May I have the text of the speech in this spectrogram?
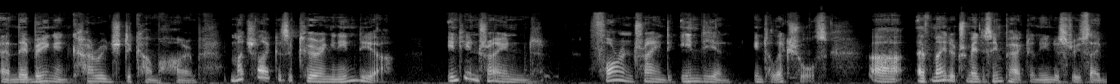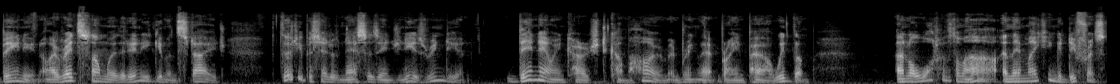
and they're being encouraged to come home, much like is occurring in India. Indian trained, foreign trained Indian intellectuals uh, have made a tremendous impact in the industries they've been in. I read somewhere that at any given stage, 30% of NASA's engineers are Indian. They're now encouraged to come home and bring that brain power with them. And a lot of them are, and they're making a difference.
